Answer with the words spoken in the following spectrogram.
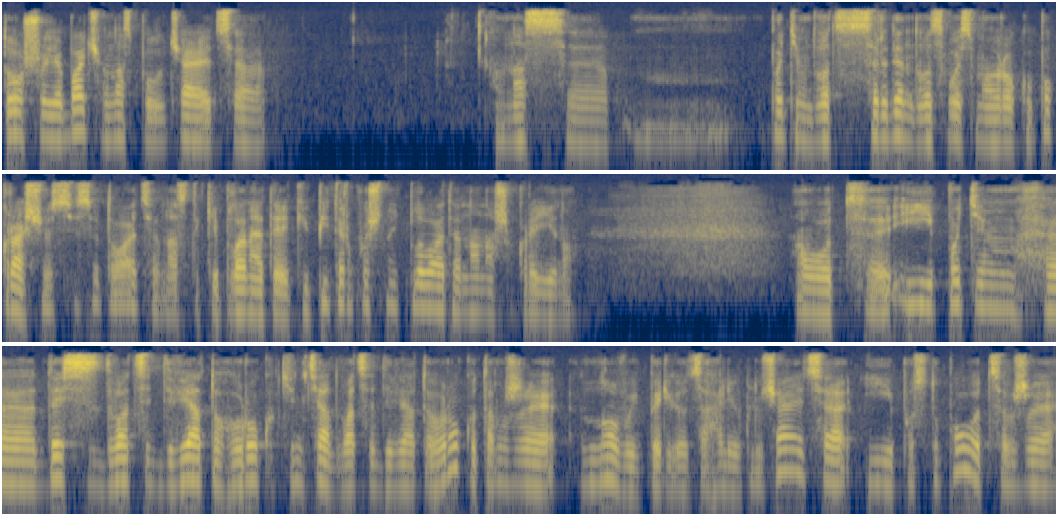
То, що я бачу, у нас виходить, у нас е, потім 20, середини 28-го року покращується ситуація. У нас такі планети, як Юпітер, почнуть впливати на нашу країну. От, і потім е, десь з 29-го року, кінця 29-го року, там вже новий період взагалі включається, і поступово це вже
